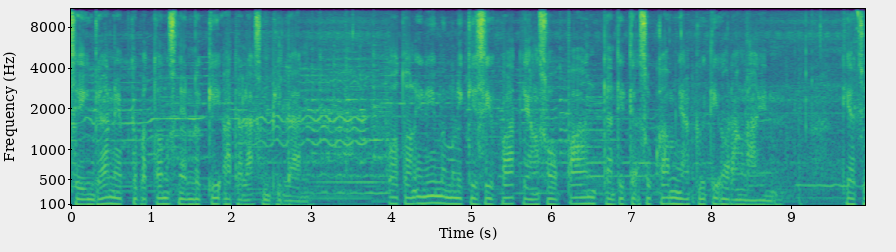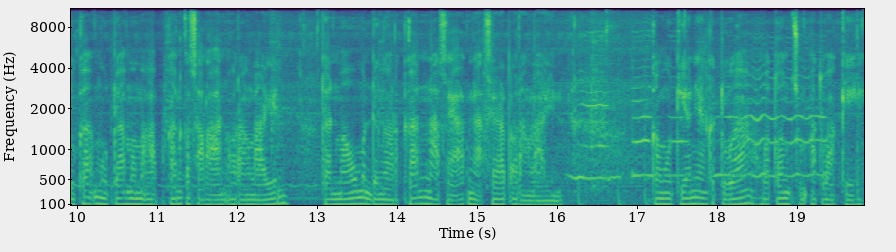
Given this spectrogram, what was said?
sehingga neptu weton Senin Legi adalah 9 weton ini memiliki sifat yang sopan dan tidak suka menyakiti orang lain. Dia juga mudah memaafkan kesalahan orang lain dan mau mendengarkan nasihat-nasihat orang lain. Kemudian yang kedua weton Jumat Wage.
